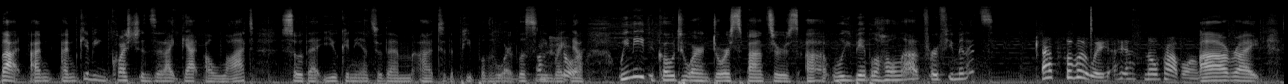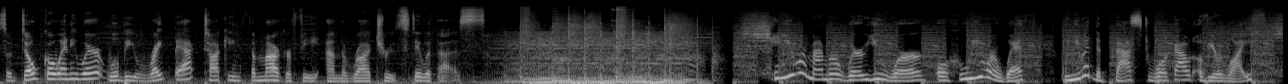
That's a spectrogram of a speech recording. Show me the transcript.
But I'm, I'm giving questions that I get a lot so that you can answer them uh, to the people who are listening Oh, right sure. now. We need to go to our endorsed sponsors. Uh, will you be able to hold out for a few minutes? Absolutely. Yes, no problem. All right. So don't go anywhere. We'll be right back talking thermography on The Raw Truth. Stay with us. Can you remember where you were or who you were with when you had the best workout of your life?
